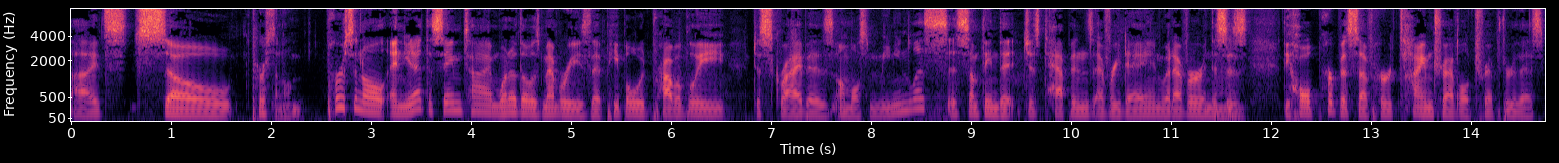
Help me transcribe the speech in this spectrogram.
Uh, it's so Personal. personal and yet at the same time one of those memories that people would probably describe as almost meaningless is something that just happens every day and whatever and this is the whole purpose of her time travel trip through this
